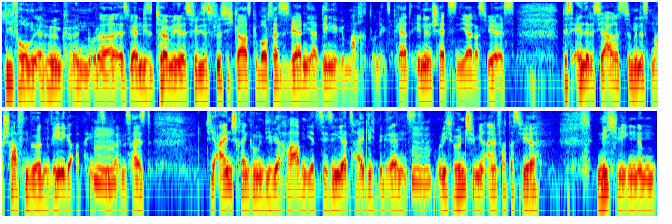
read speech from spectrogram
Lieferungen erhöhen können oder es werden diese Terminals für dieses Flüssiggas gebaut. Das heißt, es werden ja Dinge gemacht und ExpertInnen schätzen ja, dass wir es bis Ende des Jahres zumindest mal schaffen würden, weniger abhängig mhm. zu sein. Das heißt, die Einschränkungen, die wir haben jetzt, die sind ja zeitlich begrenzt. Mhm. Und ich wünsche mir einfach, dass wir nicht wegen einem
